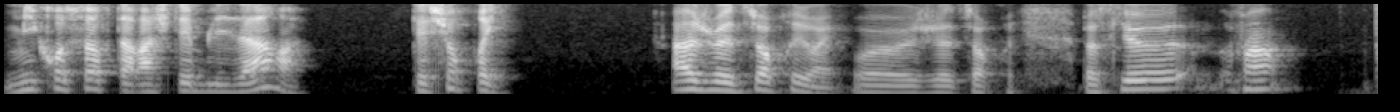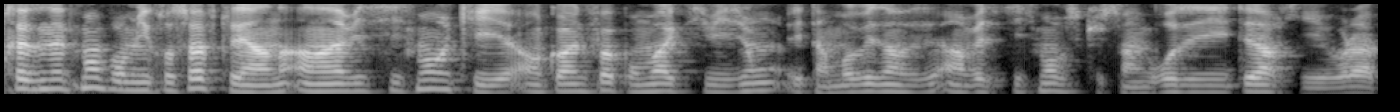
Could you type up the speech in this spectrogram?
Microsoft a racheté Blizzard, t'es surpris. Ah, je vais être surpris, oui. Je vais être surpris. Parce que, enfin, très honnêtement, pour Microsoft, c'est un, investissement qui, encore une fois, pour moi, Activision est un mauvais investissement parce que c'est un gros éditeur qui, voilà,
